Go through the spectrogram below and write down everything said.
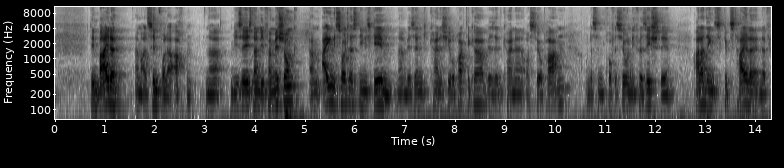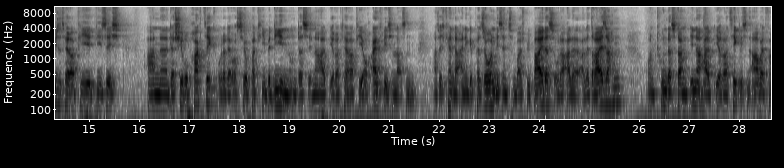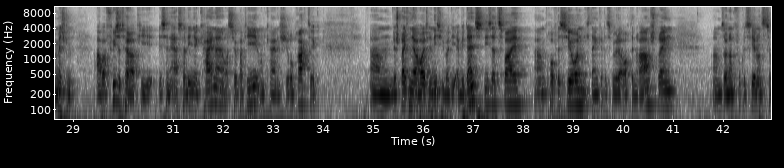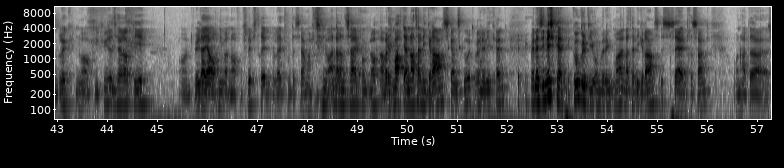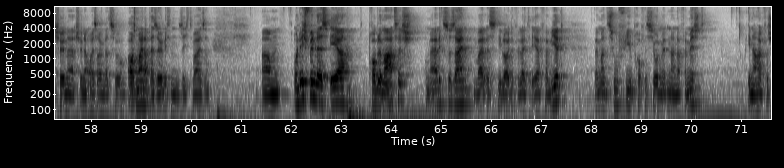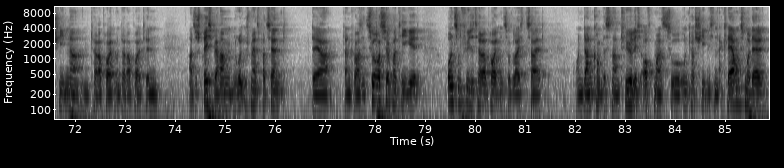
den beide ähm, als sinnvoll erachten. Ne? Wie sehe ich dann die Vermischung? Ähm, eigentlich sollte es die nicht geben. Ne? Wir sind keine Chiropraktiker, wir sind keine Osteopathen und das sind Professionen, die für sich stehen. Allerdings gibt es Teile in der Physiotherapie, die sich an äh, der Chiropraktik oder der Osteopathie bedienen und das innerhalb ihrer Therapie auch einfließen lassen. Also ich kenne da einige Personen, die sind zum Beispiel beides oder alle, alle drei Sachen und tun das dann innerhalb ihrer täglichen Arbeit vermischen. Aber Physiotherapie ist in erster Linie keine Osteopathie und keine Chiropraktik. Ähm, wir sprechen ja heute nicht über die Evidenz dieser zwei ähm, Professionen. Ich denke, das würde auch den Rahmen sprengen, ähm, sondern fokussieren uns zum Glück nur auf die Physiotherapie und will da ja auch niemanden auf den Schlips treten. Vielleicht kommt das ja mal zu einem anderen Zeitpunkt noch. Aber das macht ja Nathalie Grams ganz gut, wenn ihr die kennt. Wenn ihr sie nicht kennt, googelt die unbedingt mal. Nathalie Grams ist sehr interessant und hat da schöne, schöne Äußerungen dazu, aus meiner persönlichen Sichtweise. Ähm, und ich finde es eher problematisch, um ehrlich zu sein, weil es die Leute vielleicht eher verwirrt, wenn man zu viel Profession miteinander vermischt, innerhalb verschiedener ähm, Therapeuten und Therapeutinnen also sprich, wir haben einen Rückenschmerzpatient, der dann quasi zur Osteopathie geht und zum Physiotherapeuten zur gleichen Zeit. Und dann kommt es natürlich oftmals zu unterschiedlichen Erklärungsmodellen.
